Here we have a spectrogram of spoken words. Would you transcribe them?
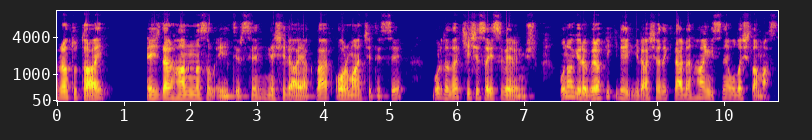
Ratutay, Ejderhanı Nasıl Eğitirsin, Neşeli Ayaklar, Orman Çetesi. Burada da kişi sayısı verilmiş. Buna göre grafik ile ilgili aşağıdakilerden hangisine ulaşılamaz?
